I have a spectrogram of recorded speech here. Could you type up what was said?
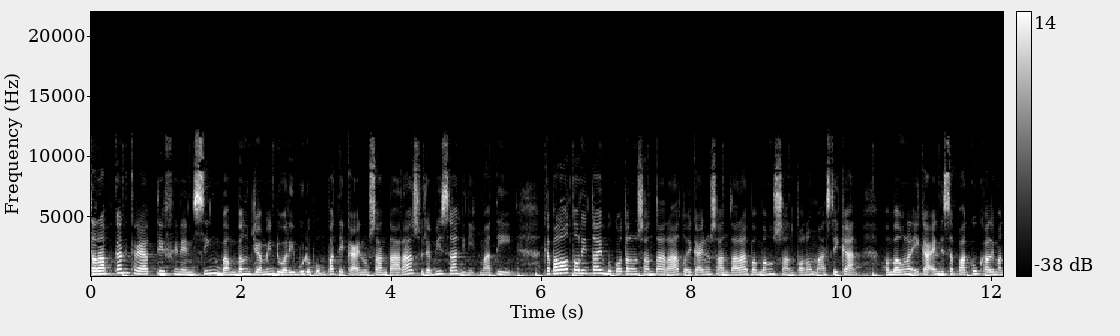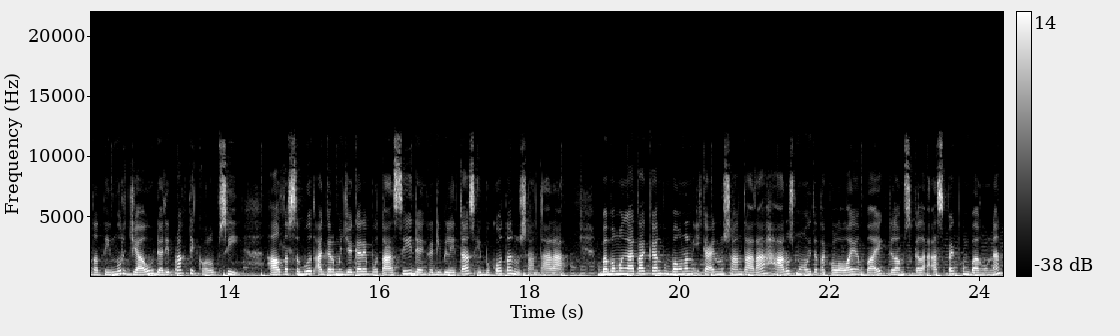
Terapkan kreatif financing Bambang Jamin 2024 IKN Nusantara sudah bisa dinikmati. Kepala Otorita Ibu Kota Nusantara atau IKN Nusantara Bambang Susantono memastikan pembangunan IKN di Sepaku Kalimantan Timur jauh dari praktik korupsi. Hal tersebut agar menjaga reputasi dan kredibilitas Ibu Kota Nusantara. Bambang mengatakan pembangunan IKN Nusantara harus melalui tata kelola yang baik dalam segala aspek pembangunan,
